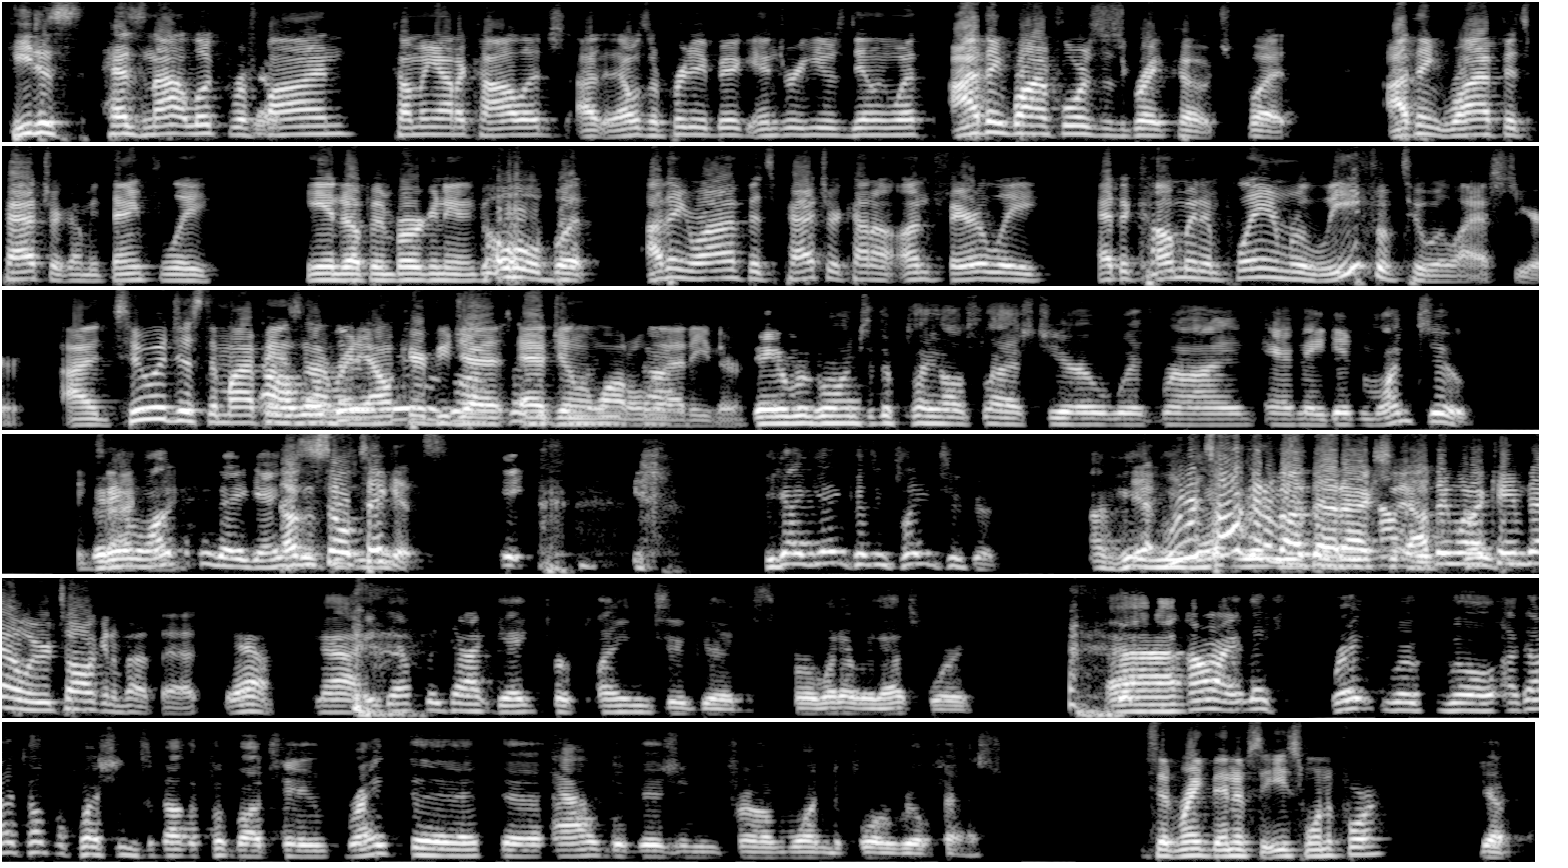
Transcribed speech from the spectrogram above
He just has not looked refined coming out of college. I, that was a pretty big injury he was dealing with. I think Brian Flores is a great coach, but I think Ryan Fitzpatrick. I mean, thankfully he ended up in burgundy and gold, but I think Ryan Fitzpatrick kind of unfairly had to come in and play in relief of Tua last year. I Tua just, in my oh, opinion, is not ready. I don't care if you going add, to add the Jaylen Waddle to that either. They were going to the playoffs last year with Ryan, and they didn't want to. They didn't want to. They Doesn't sell because he- tickets. He got yanked because he played too good. I mean, Yeah, we were talking about that actually. I think when I came down, we were talking about that. Yeah, no, he definitely got yanked for playing too good for whatever that's worth. Uh, all right, let's rank. We'll, I got a couple questions about the football team. Rank the the our division from one to four real fast. You said rank the NFC East one to four. Yep.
